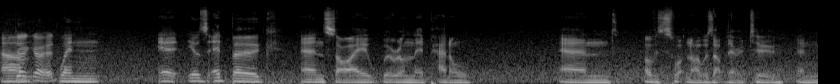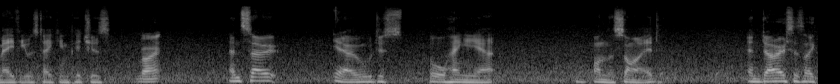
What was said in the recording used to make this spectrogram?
Um, go ahead. When it, it was Ed Berg and Cy were on their panel, and obviously Swat and I was up there too, and Mavie was taking pictures. Right. And so, you know, we we're just all hanging out on the side, and Darius is like,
